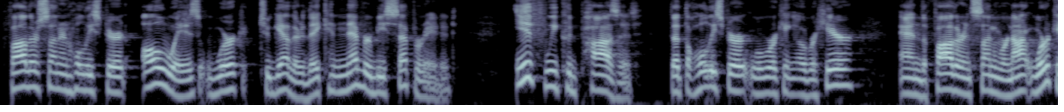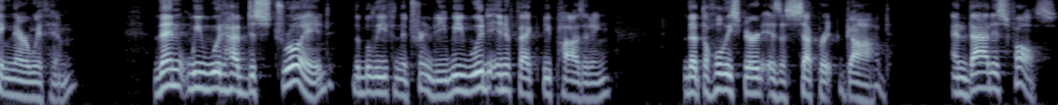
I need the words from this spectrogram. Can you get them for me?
Father, Son, and Holy Spirit always work together. They can never be separated. If we could posit that the Holy Spirit were working over here and the Father and Son were not working there with him, then we would have destroyed the belief in the Trinity. We would, in effect, be positing that the Holy Spirit is a separate God. And that is false.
